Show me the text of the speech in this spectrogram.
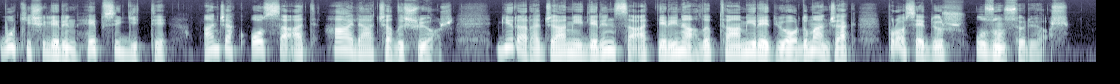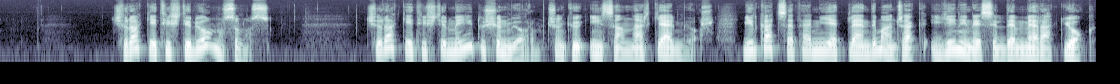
Bu kişilerin hepsi gitti ancak o saat hala çalışıyor. Bir ara camilerin saatlerini alıp tamir ediyordum ancak prosedür uzun sürüyor. Çırak yetiştiriyor musunuz? Çırak yetiştirmeyi düşünmüyorum çünkü insanlar gelmiyor. Birkaç sefer niyetlendim ancak yeni nesilde merak yok.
